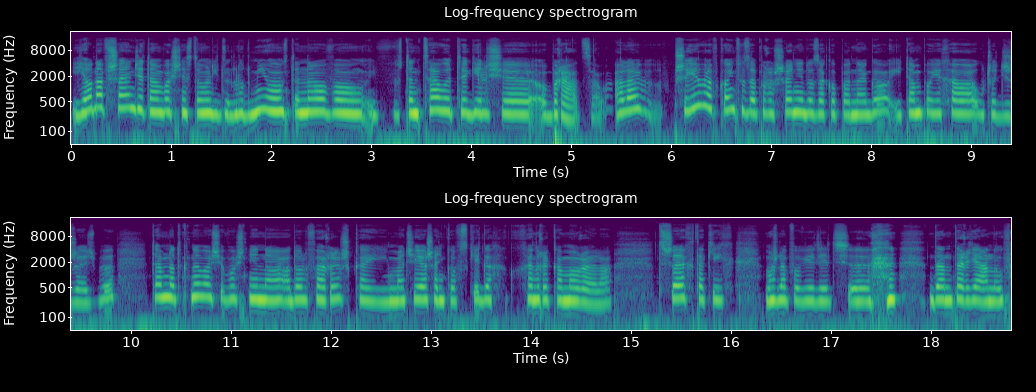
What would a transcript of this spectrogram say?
I ona wszędzie tam właśnie z tą Ludmiłą Stenową, ten cały tygiel się obracał. Ale przyjęła w końcu zaproszenie do Zakopanego i tam pojechała uczyć rzeźby. Tam natknęła się właśnie na Adolfa Ryszka i Macieja Szańkowskiego, Henryka Morela. Trzech takich, można powiedzieć, e, dantarianów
